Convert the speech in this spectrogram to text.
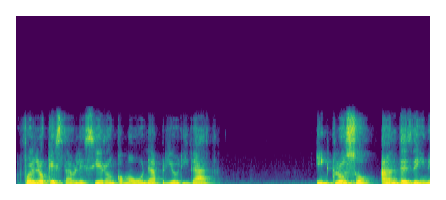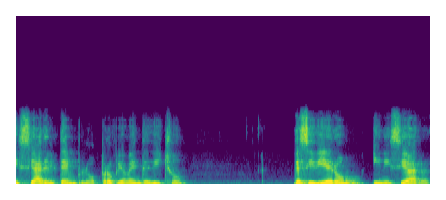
fue lo que establecieron como una prioridad. Incluso antes de iniciar el templo propiamente dicho, decidieron iniciar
